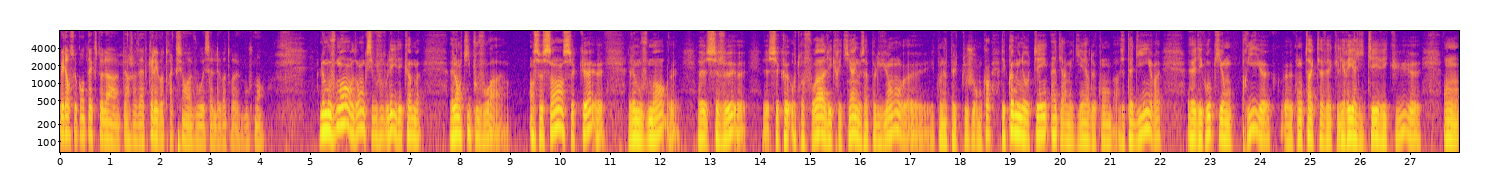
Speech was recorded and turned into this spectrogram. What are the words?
Mais dans ce contexte-là, Père Joseph, quelle est votre action à vous et celle de votre mouvement? Le mouvement, donc, si vous voulez, il est comme l'anti-pouvoir, en ce sens que euh, le mouvement euh, euh, se veut ce que autrefois les chrétiens nous appelions, et qu'on appelle toujours encore, des communautés intermédiaires de combat, c'est-à-dire des groupes qui ont pris contact avec les réalités vécues ont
